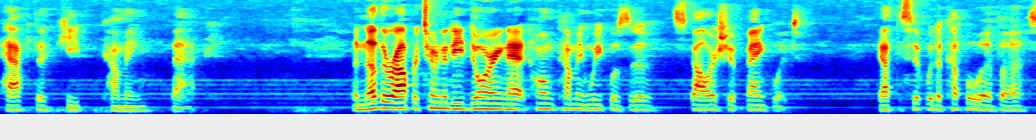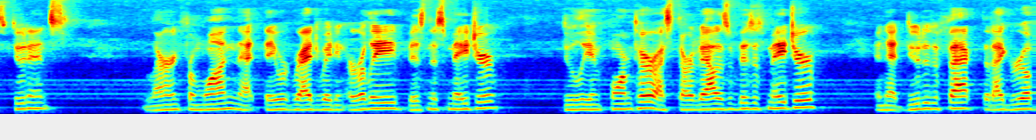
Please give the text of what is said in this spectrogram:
have to keep coming back. Another opportunity during that homecoming week was the scholarship banquet. Got to sit with a couple of uh, students, learned from one that they were graduating early, business major. Duly informed her I started out as a business major, and that due to the fact that I grew up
